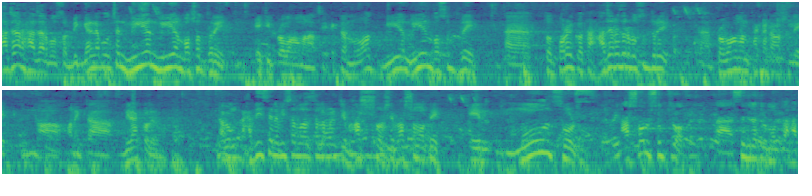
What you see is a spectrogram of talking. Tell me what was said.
হাজার হাজার বছর, বিজ্ঞানীরা বলছেন মিলিয়ন মিলিয়ন বছর ধরে এটি প্রবাহমান আছে। একটা নদ মিলিয়ন মিলিয়ন বছর ধরে তো পরের কথা, হাজার হাজার বছর ধরে প্রবাহমান থাকাটা আসলে অনেকটা বিরাকলের মতো। এবং হাদিসে নবী সাল্লাহ সাল্লামের যে ভাষ্য, সে ভাষ্য মতে এর মূল সোর্স আসল সূত্র আহ, সিদরাতুল মুনতাহার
